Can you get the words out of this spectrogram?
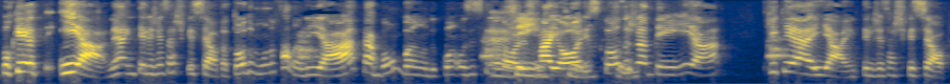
porque IA, né? A inteligência artificial, tá todo mundo falando. IA tá bombando. Os escritórios é, sim, maiores, sim, todos sim. já têm IA. O que, que é a IA, inteligência artificial?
